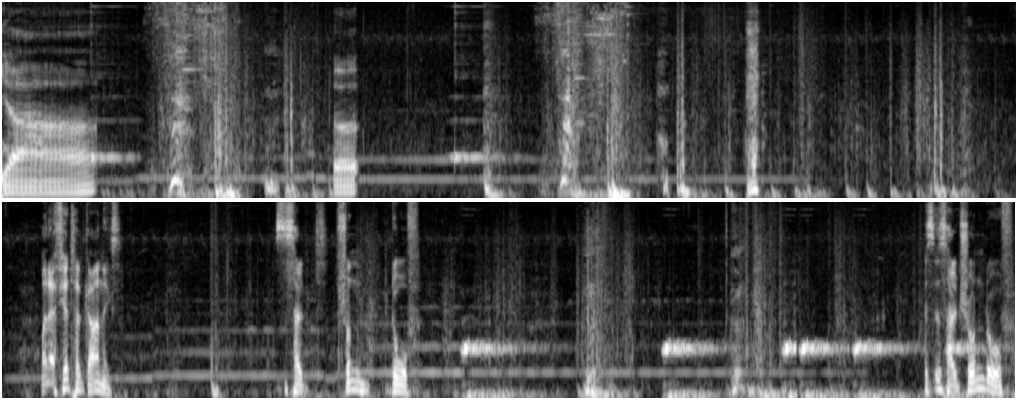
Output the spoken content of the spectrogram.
Ja. Äh. Hä? Man erfährt halt gar nichts. Es ist halt schon doof. Es ist halt schon doof.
